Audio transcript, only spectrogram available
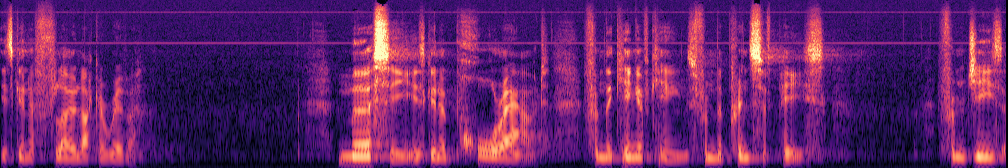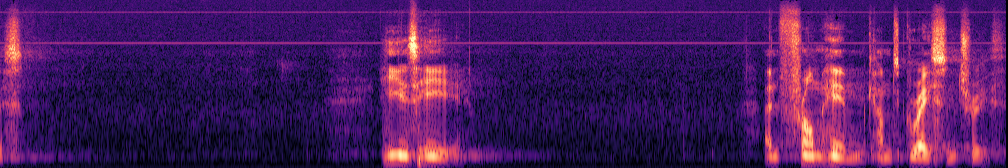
is going to flow like a river mercy is going to pour out from the King of Kings, from the Prince of Peace, from Jesus. He is here. And from him comes grace and truth.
